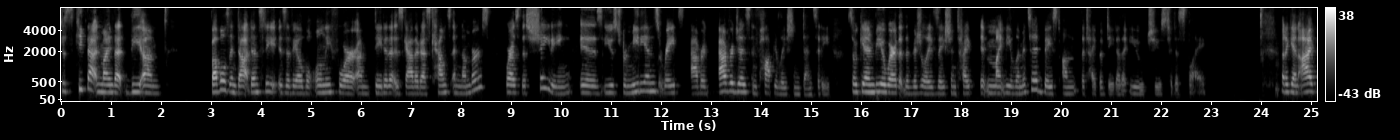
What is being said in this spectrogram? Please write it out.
just keep that in mind that the um, bubbles and dot density is available only for um, data that is gathered as counts and numbers, whereas the shading is used for medians, rates, average, averages, and population density. So again, be aware that the visualization type, it might be limited based on the type of data that you choose to display. But again, I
